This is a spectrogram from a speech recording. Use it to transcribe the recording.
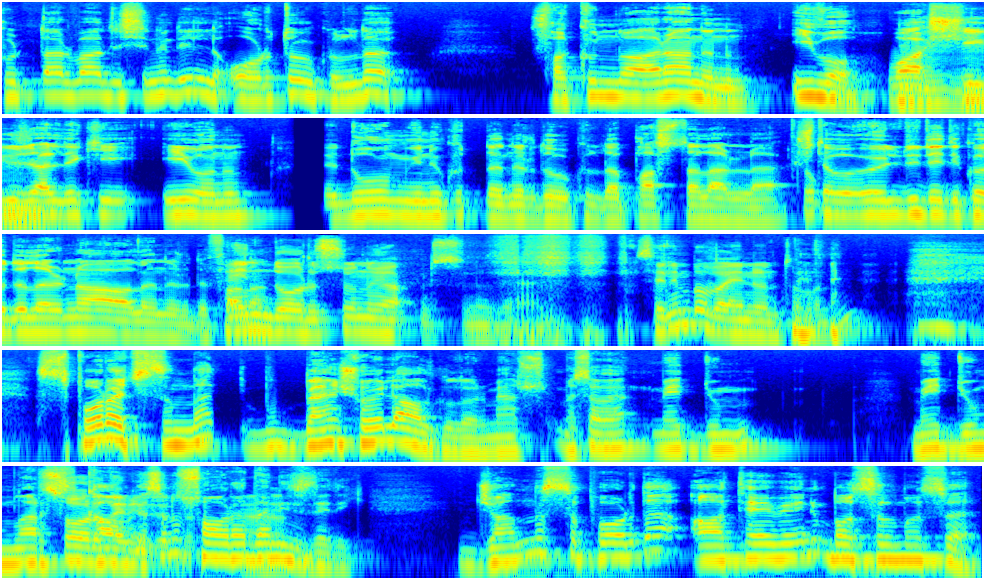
Kurtlar Vadisi'ni değil de ortaokulda Facundo Arana'nın Ivo, Vahşi Güzel'deki Ivo'nun doğum günü kutlanırdı okulda pastalarla. İşte o öldü dedikodularına ağlanırdı falan. En doğrusunu yapmışsınız yani. Senin babayı unutamadın. Spor açısından bu ben şöyle algılıyorum. Yani mesela ben medyum medyumlar Sonradan kavgasını izledim. sonradan Ha. izledik. Canlı sporda ATV'nin basılması.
